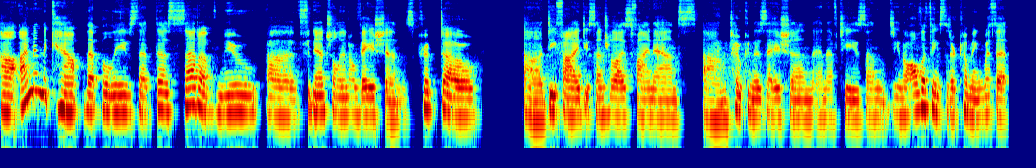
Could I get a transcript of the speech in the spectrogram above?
Uh, I'm in the camp that believes that this set of new uh, financial innovations, crypto, uh, DeFi, decentralized finance, um, tokenization, NFTs, and you know all the things that are coming with it,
